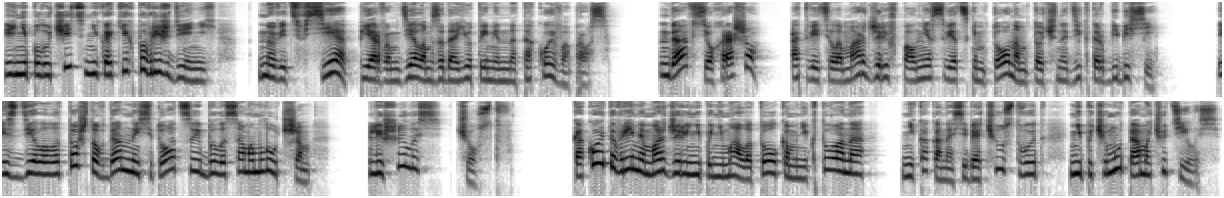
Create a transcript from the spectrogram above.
и не получить никаких повреждений – но ведь все первым делом задают именно такой вопрос. «Да, все хорошо», — ответила Марджери вполне светским тоном, точно диктор BBC. И сделала то, что в данной ситуации было самым лучшим. Лишилась чувств. Какое-то время Марджери не понимала толком ни кто она, ни как она себя чувствует, ни почему там очутилась.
